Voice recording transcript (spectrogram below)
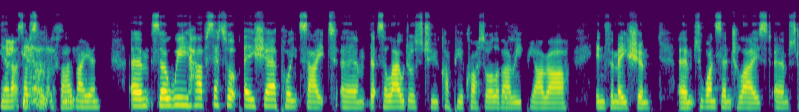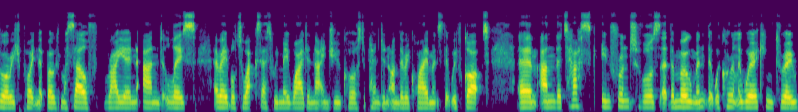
Yeah, that's absolutely fine, Ryan. Um, so we have set up a SharePoint site um, that's allowed us to copy across all of our EPRR information um, to one centralised um, storage point that both myself, Ryan and Liz are able to access. We may widen that in due course dependent on the requirements that we've got. Um, and the task in front of us at the moment that we're currently working through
